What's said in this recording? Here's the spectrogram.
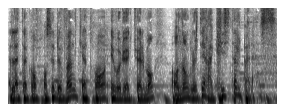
L'attaquant français de 24 ans évolue actuellement en Angleterre à Crystal Palace.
